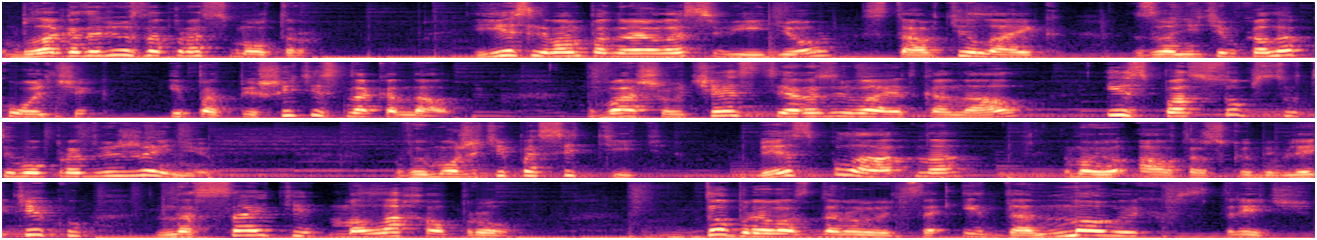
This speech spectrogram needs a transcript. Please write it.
Благодарю за просмотр. Если вам понравилось видео, ставьте лайк, звоните в колокольчик и подпишитесь на канал. Ваше участие развивает канал – и способствует его продвижению. Вы можете посетить бесплатно мою авторскую библиотеку на сайте Малахов Про. Доброго здоровья и до новых встреч!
